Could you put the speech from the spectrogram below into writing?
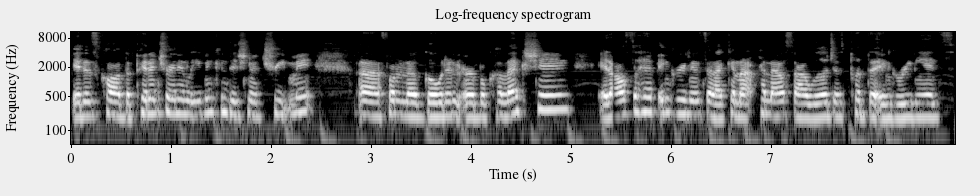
it is called the Penetrating Leave-In Conditioner Treatment uh, from the Golden Herbal Collection. It also have ingredients that I cannot pronounce, so I will just put the ingredients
